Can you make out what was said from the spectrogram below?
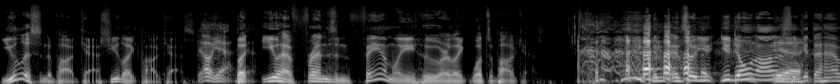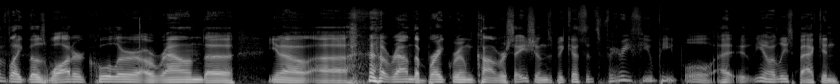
you listen to podcasts, you like podcasts. Oh, yeah, But yeah. you have friends and family who are like, What's a podcast? and, and so you, you don't honestly Yeah. get to have like those water cooler around the you know uh, around the break room conversations because it's very few people uh, you know at least back in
